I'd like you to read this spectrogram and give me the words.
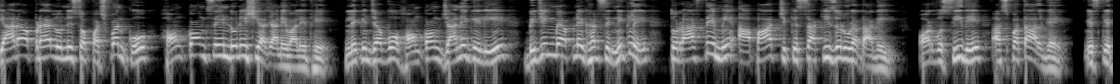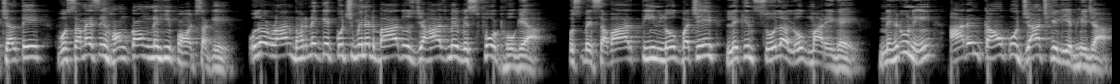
11 अप्रैल 1955 को हांगकांग से इंडोनेशिया जाने वाले थे लेकिन जब वो हांगकांग जाने के लिए बीजिंग में अपने घर से निकले तो रास्ते में आपात चिकित्सा की ज़रूरत आ गई और वो सीधे अस्पताल गए। इसके चलते वो समय से हांगकांग नहीं पहुँच सके। उधर उड़ान भरने के कुछ मिनट बाद उस जहाज़ में विस्फोट हो गया। उसमें सवार तीन लोग बचे, लेकिन सोलह लोग मारे गए। नेहरू ने आर एन काओ को जाँच के लिए भेजा,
